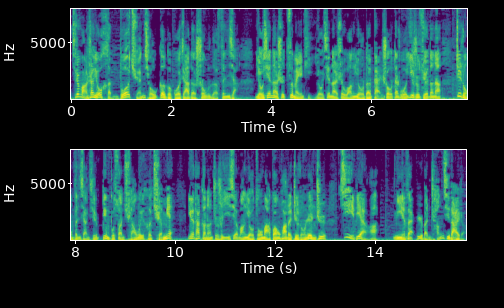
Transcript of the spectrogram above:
其实网上有很多全球各个国家的收入的分享，有些呢是自媒体，有些呢是网友的感受。但是我一直觉得呢，这种分享其实并不算权威和全面。因为它可能只是一些网友走马观花的这种认知，即便啊你在日本长期待着，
